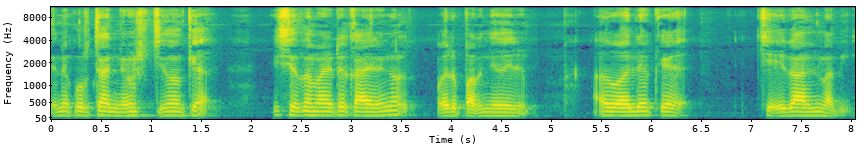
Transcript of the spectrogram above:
ഇതിനെക്കുറിച്ച് അന്വേഷിച്ച് നോക്കിയാൽ വിശദമായിട്ട് കാര്യങ്ങൾ അവർ പറഞ്ഞു തരും. അതുപോലെയൊക്കെ ചെയ്താൽ മതി.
